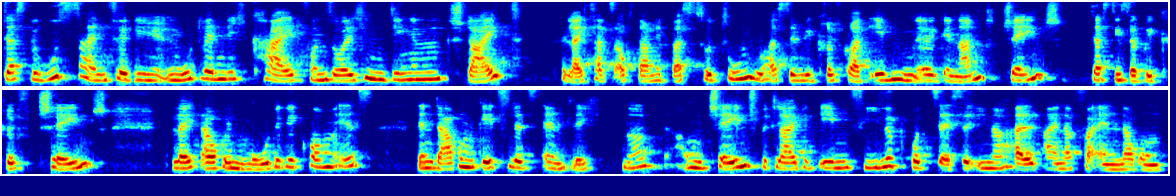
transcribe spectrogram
das Bewusstsein für die Notwendigkeit von solchen Dingen steigt. Vielleicht hat es auch damit was zu tun. Du hast den Begriff gerade eben äh, genannt, Change, dass dieser Begriff Change vielleicht auch in Mode gekommen ist. Denn darum geht es letztendlich. Ne? Und Change begleitet eben viele Prozesse innerhalb einer Veränderung.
